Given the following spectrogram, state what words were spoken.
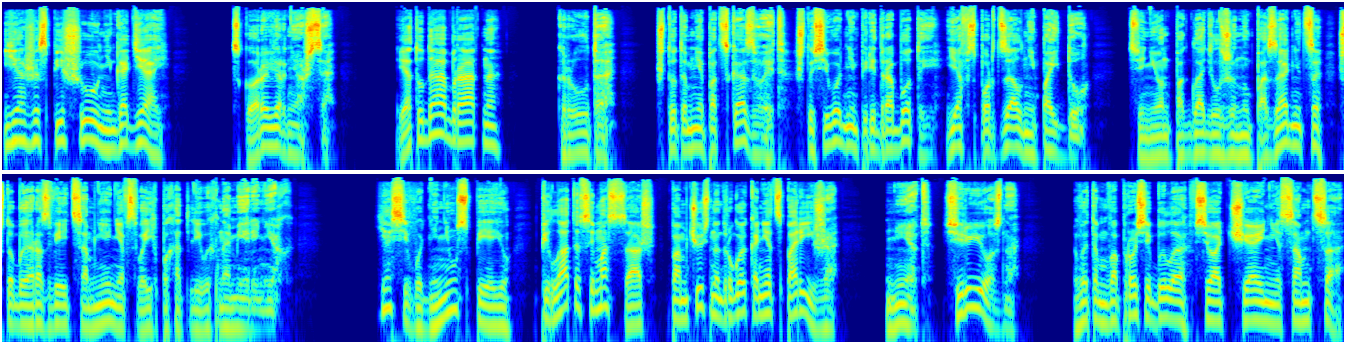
«Я же спешу, негодяй». «Скоро вернешься». «Я туда-обратно». «Круто. Что-то мне подсказывает, что сегодня перед работой я в спортзал не пойду». Синьон погладил жену по заднице, чтобы развеять сомнения в своих похотливых намерениях. «Я сегодня не успею. Пилатес и массаж. Помчусь на другой конец Парижа». «Нет, серьезно». В этом вопросе было все отчаяние самца,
